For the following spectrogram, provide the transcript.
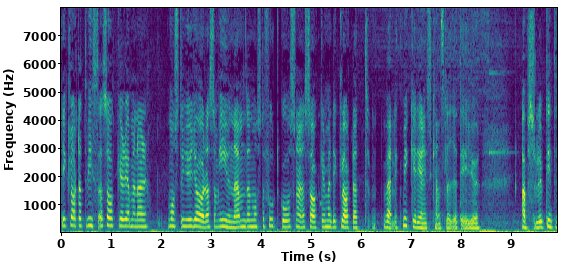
Det är klart att vissa saker, jag menar, måste ju göras som EU-nämnden måste fortgå och sådana här saker. Men det är klart att väldigt mycket i regeringskansliet är ju absolut inte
